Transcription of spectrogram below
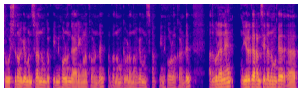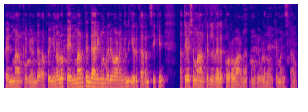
സൂക്ഷിച്ച് നോക്കിയാൽ മനസ്സിലാവും. നമുക്ക് പിൻഹോളും കാര്യങ്ങളൊക്കെ ഉണ്ട്. അപ്പോൾ നമുക്ക് ഇവിടെ നോക്കിയാൽ മനസ്സിലാവും പിൻഹോളൊക്കെ ഉണ്ട്. അതുപോലെ തന്നെ ഈ ഒരു കറൻസിയിൽ നമുക്ക് പെൻ മാർക്കൊക്കെ ഉണ്ട്. അപ്പോൾ ഇങ്ങനെയുള്ള പെൻ മാർക്കും കാര്യങ്ങളും വരുവാണെങ്കിൽ ഈ ഒരു കറൻസിക്ക് അത്യാവശ്യം മാർക്കറ്റിൽ വില കുറവാണ്. നമുക്കിവിടെ നോക്കിയാൽ മനസ്സിലാവും.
